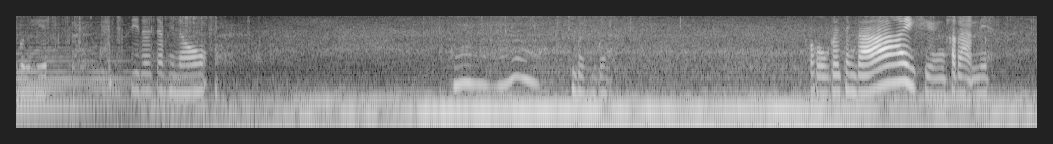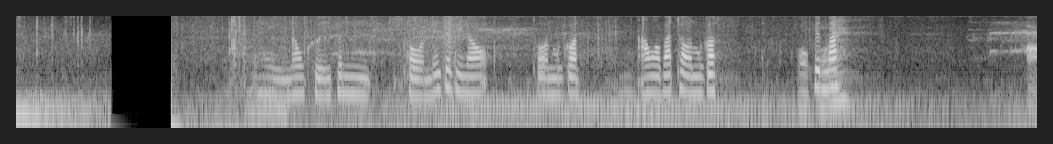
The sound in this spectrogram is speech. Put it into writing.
เบิ่งเฮ็ดซีเด้อจ้าพี่น้องเบิ่งเบิ่งออกได้จังได้เข่งขนาดนี้ให้น้องเคยเพิ่นถอนได้จ้าพี่น้อง ถอนมันก่อน เอาอะบัดถอนมันก่อนออกขึ้นไหมอ๋อ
